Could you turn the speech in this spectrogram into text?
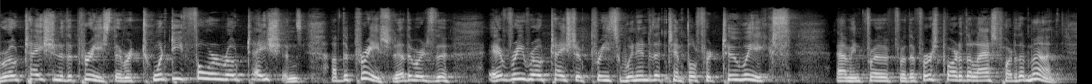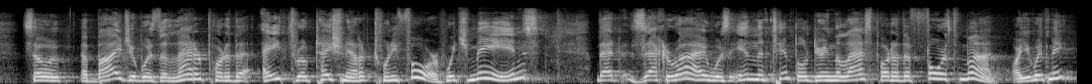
rotation of the priest, there were 24 rotations of the priest. In other words, the, every rotation of priests went into the temple for two weeks. I mean, for, for the first part of the last part of the month. So Abijah was the latter part of the eighth rotation out of 24, which means that Zechariah was in the temple during the last part of the fourth month. Are you with me?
